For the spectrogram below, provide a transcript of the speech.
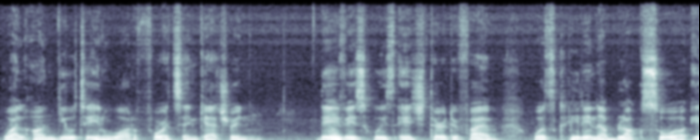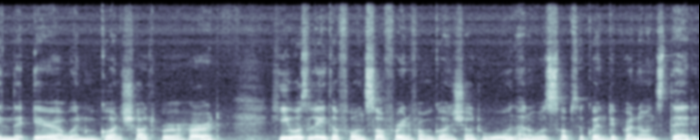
while on duty in Waterford, St. Catherine. Davis, who is aged 35, was cleaning a block sewer in the area when gunshots were heard. He was later found suffering from gunshot wound and was subsequently pronounced dead.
